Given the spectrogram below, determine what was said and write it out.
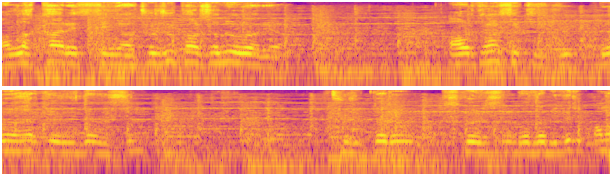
Allah kahretsin ya, çocuğu parçalıyorlar ya. Artı 18 bu. Bunu herkes izlemesin. Çocukların psikolojisini bozabilir ama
